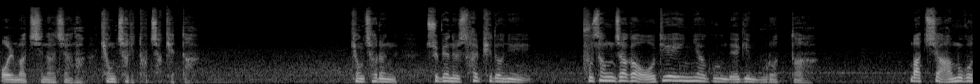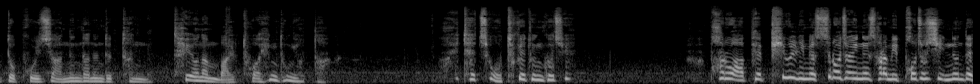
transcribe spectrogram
얼마 지나지 않아 경찰이 도착했다. 경찰은 주변을 살피더니 부상자가 어디에 있냐고 내게 물었다. 마치 아무것도 보이지 않는다는 듯한 태연한 말투와 행동이었다. 대체 어떻게 된 거지? 바로 앞에 피 흘리며 쓰러져 있는 사람이 버젓이 있는데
